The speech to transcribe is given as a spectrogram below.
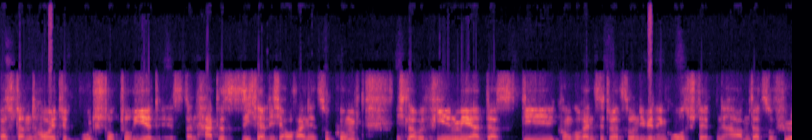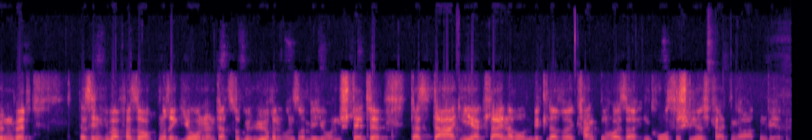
was Stand heute gut strukturiert ist, dann hat es sicherlich auch eine Zukunft. Ich glaube vielmehr, dass die Konkurrenzsituation, die wir in den Großstädten haben, dazu führen wird, dass in überversorgten Regionen, und dazu gehören unsere Millionenstädte, dass da eher kleinere und mittlere Krankenhäuser in große Schwierigkeiten geraten werden.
